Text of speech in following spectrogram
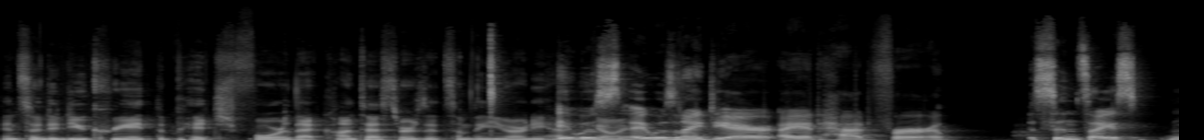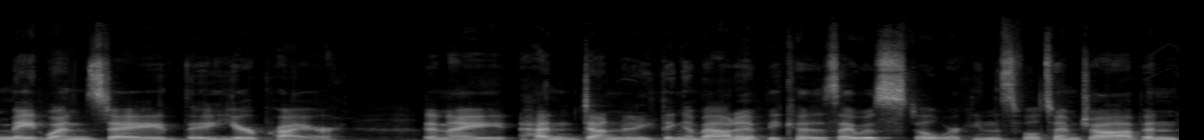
And so, did you create the pitch for that contest, or is it something you already had it was going? it was an idea I had had for since I made Wednesday the year prior, and I hadn't done anything about it because I was still working this full time job and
